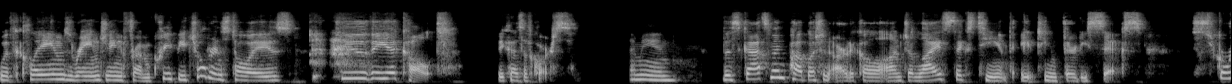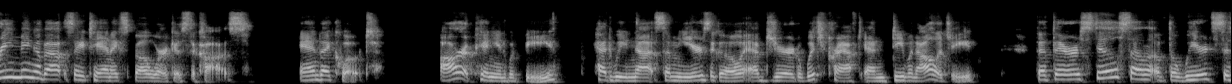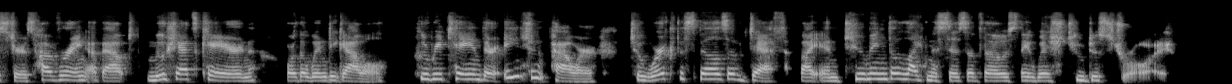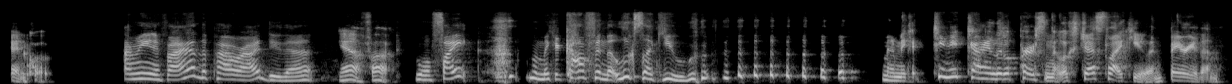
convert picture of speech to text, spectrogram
with claims ranging from creepy children's toys to the occult, because of course. I mean, The Scotsman published an article on July 16th, 1836, screaming about satanic spell work as the cause. And I quote Our opinion would be, had we not some years ago abjured witchcraft and demonology, that there are still some of the weird sisters hovering about Muschat's Cairn or the Windy Gowl who retain their ancient power to work the spells of death by entombing the likenesses of those they wish to destroy. End quote. I mean, if I had the power, I'd do that. Yeah, fuck. Well, fight. I'm gonna make a coffin that looks like you. I'm gonna make a teeny tiny little person that looks just like you and bury them.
